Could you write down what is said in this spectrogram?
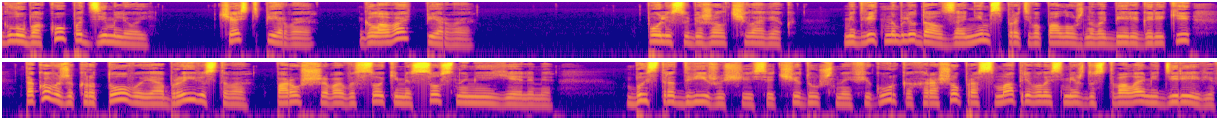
Глубоко под землей. Часть первая. Глава первая. По лесу бежал человек. Медведь наблюдал за ним с противоположного берега реки, такого же крутого и обрывистого, поросшего высокими соснами и елями. Быстро движущаяся чедушная фигурка хорошо просматривалась между стволами деревьев,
